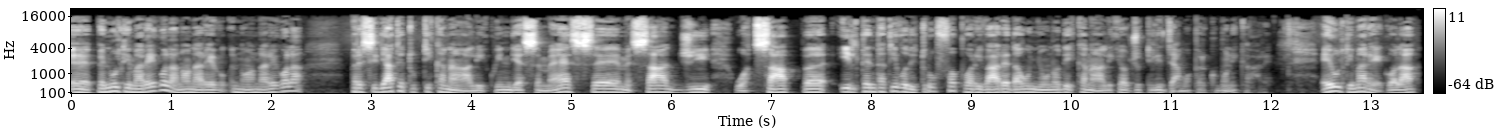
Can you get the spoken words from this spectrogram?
Eh, penultima regola, nona, re- nona regola, presidiate tutti i canali, quindi sms, messaggi, whatsapp, il tentativo di truffa può arrivare da ognuno dei canali che oggi utilizziamo per comunicare. E ultima regola,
